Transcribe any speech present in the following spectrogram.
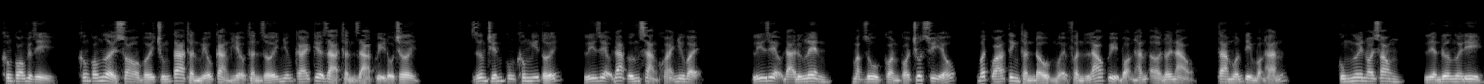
Không có việc gì, không có người so với chúng ta thần miếu càng hiểu thần giới những cái kia giả thần giả quỷ đồ chơi. Dương chiến cũng không nghĩ tới, lý diệu đáp ứng sảng khoái như vậy. Lý diệu đã đứng lên mặc dù còn có chút suy yếu, bất quá tinh thần đầu mười phần lão quỷ bọn hắn ở nơi nào, ta muốn tìm bọn hắn. Cùng ngươi nói xong, liền đưa ngươi đi.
